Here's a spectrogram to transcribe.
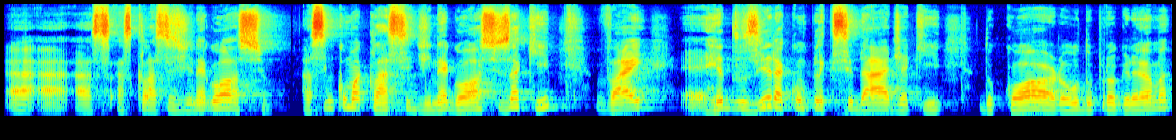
a, a, as, as classes de negócio. Assim como a classe de negócios aqui vai é, reduzir a complexidade aqui do core ou do programa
